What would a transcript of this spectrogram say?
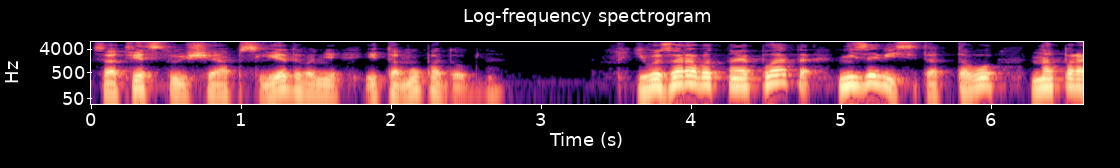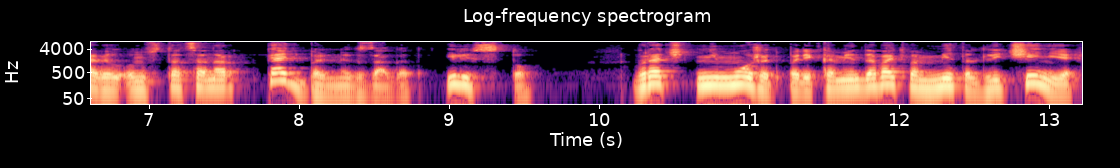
соответствующее обследование и тому подобное. Его заработная плата не зависит от того, направил он в стационар 5 больных за год или 100. Врач не может порекомендовать вам метод лечения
